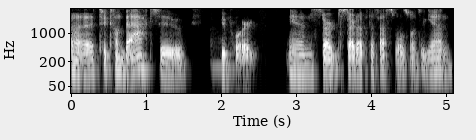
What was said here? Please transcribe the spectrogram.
uh, to come back to Newport and start start up the festivals once again.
